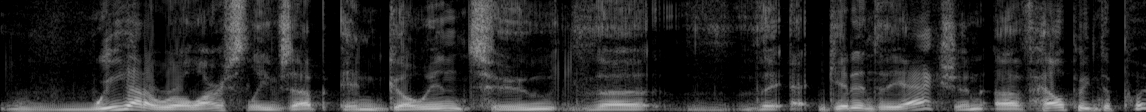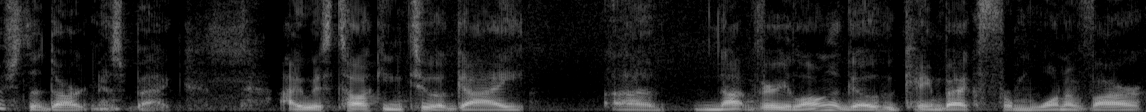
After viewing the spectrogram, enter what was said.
we got to roll our sleeves up and go into the, the get into the action of helping to push the darkness back. I was talking to a guy uh, not very long ago who came back from one of our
